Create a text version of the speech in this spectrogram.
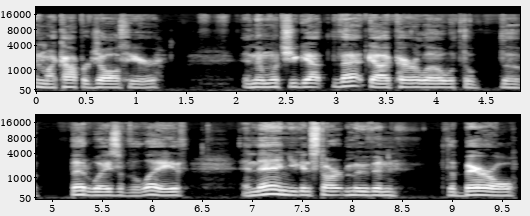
in my copper jaws here. And then once you got that guy parallel with the, the bedways of the lathe, and then you can start moving the barrel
